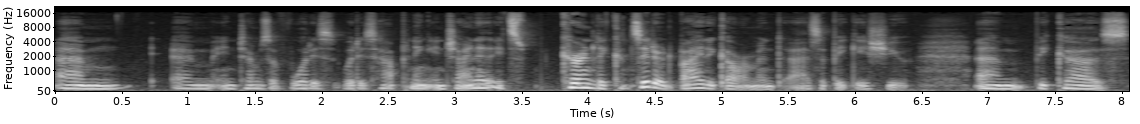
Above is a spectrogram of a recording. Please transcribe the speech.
um, um, in terms of what is what is happening in China. It's currently considered by the government as a big issue um, because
